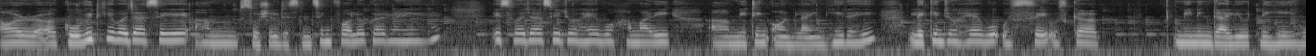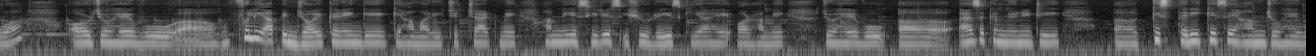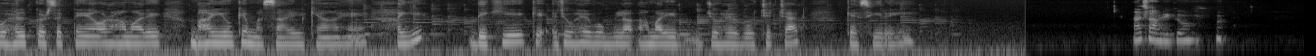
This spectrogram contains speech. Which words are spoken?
اور کووڈ کی وجہ سے ہم سوشل ڈسٹینسنگ فالو کر رہے ہیں۔ اس وجہ سے جو ہے وہ ہماری میٹنگ آن لائن ہی رہی، لیکن جو ہے وہ اس سے اس کا میننگ ڈائلیوٹ نہیں ہوا۔ اور جو ہے وہ ہوپ فلی آپ انجوائے کریں گے کہ ہماری چٹ چیٹ میں ہم نے یہ سیریس ایشو ریز کیا ہے اور ہمیں جو ہے وہ ایز اے کمیونٹی کس طریقے سے ہم جو ہیں وہ ہیلپ کر سکتے ہیں اور ہمارے بھائیوں کے مسائل کیا ہیں؟ آئیے دیکھیے کہ جو ہے وہ ملا ہماری جو ہے وہ چٹ چیٹ کیسی رہی۔ السلام علیکم۔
